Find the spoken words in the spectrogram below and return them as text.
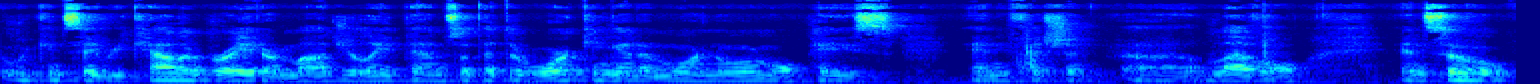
we can say recalibrate or modulate them so that they're working at a more normal pace and efficient uh, level. And so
